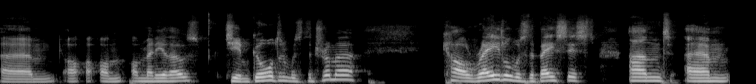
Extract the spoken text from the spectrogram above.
um, on on many of those. Jim Gordon was the drummer. Carl Radle was the bassist, and um,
